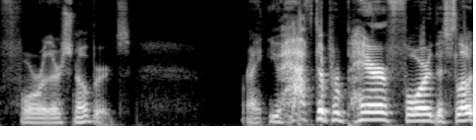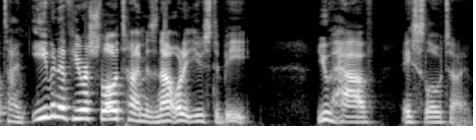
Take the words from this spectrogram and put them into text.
for their snowbirds. Right? You have to prepare for the slow time. Even if your slow time is not what it used to be, you have a slow time.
